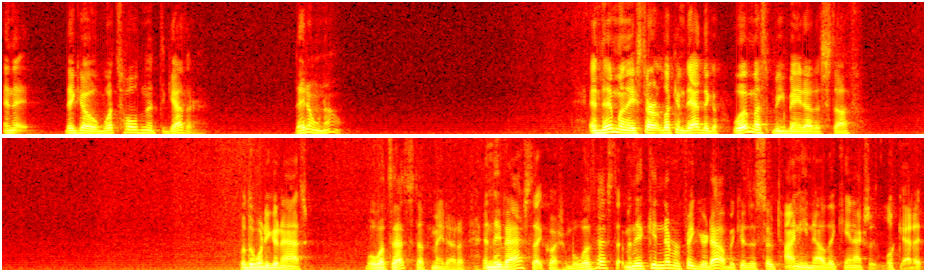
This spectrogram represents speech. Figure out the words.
and they, they go, what's holding it together? They don't know. And then when they start looking at that, they go, well, it must be made out of stuff. But then what are you going to ask? Well, what's that stuff made out of? And they've asked that question. Well, what's that stuff? Mean, they can never figure it out because it's so tiny now they can't actually look at it.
